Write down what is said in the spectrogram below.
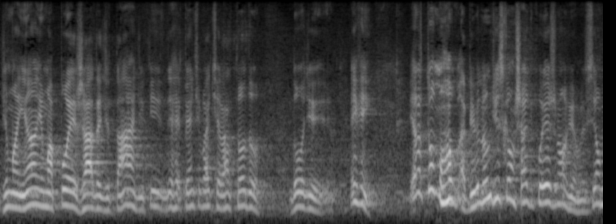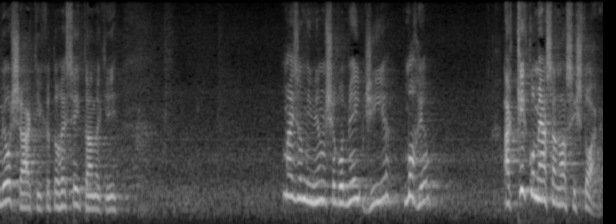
de manhã e uma poejada de tarde, que de repente vai tirar todo dor de. Enfim, ela tomou. A Bíblia não diz que é um chá de poejo, não, viu? Mas esse é o meu chá aqui que eu estou receitando aqui. Mas o menino chegou meio-dia, morreu. Aqui começa a nossa história.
